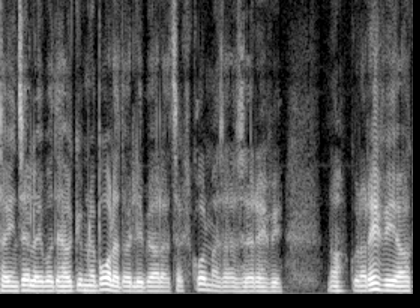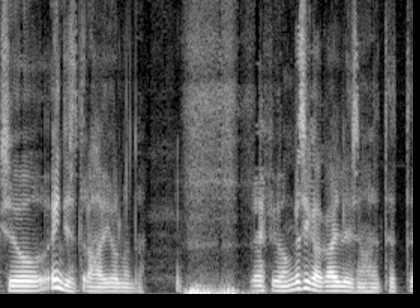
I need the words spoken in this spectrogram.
sain selle juba teha kümne poole tolli peale, et saaks kolmesajase rehvi. noh, kuna rehvi jaoks ju endiselt raha ei olnud. rehvi on ka siga kallis, noh et, et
